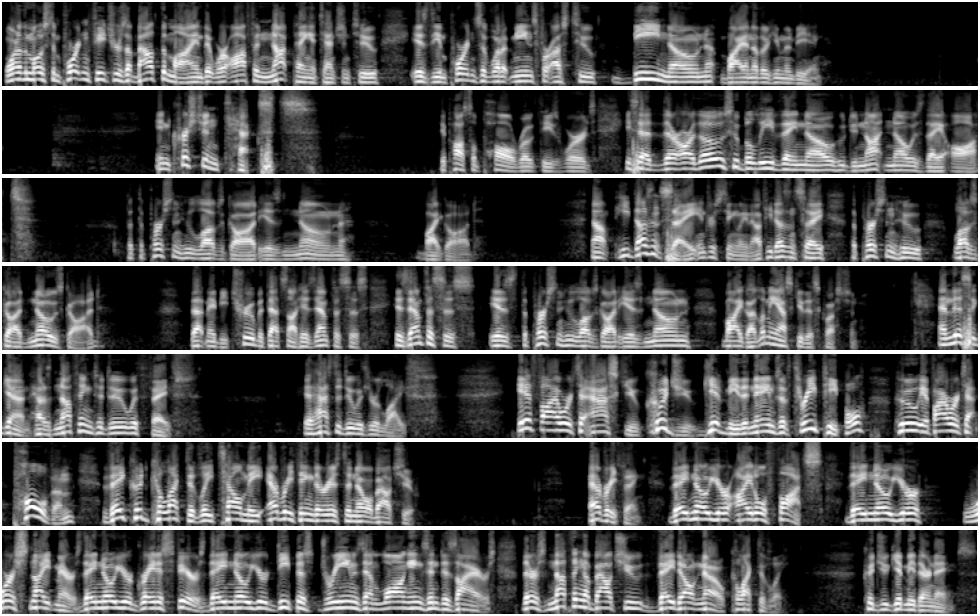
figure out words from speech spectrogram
one of the most important features about the mind that we're often not paying attention to is the importance of what it means for us to be known by another human being. In Christian texts, the Apostle Paul wrote these words. He said, There are those who believe they know who do not know as they ought, but the person who loves God is known by God. Now, he doesn't say, interestingly enough, he doesn't say the person who loves God knows God. That may be true, but that's not his emphasis. His emphasis is the person who loves God is known by God. Let me ask you this question. And this, again, has nothing to do with faith, it has to do with your life. If I were to ask you, could you give me the names of three people who, if I were to poll them, they could collectively tell me everything there is to know about you? Everything. They know your idle thoughts. They know your worst nightmares. They know your greatest fears. They know your deepest dreams and longings and desires. There's nothing about you they don't know collectively. Could you give me their names?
